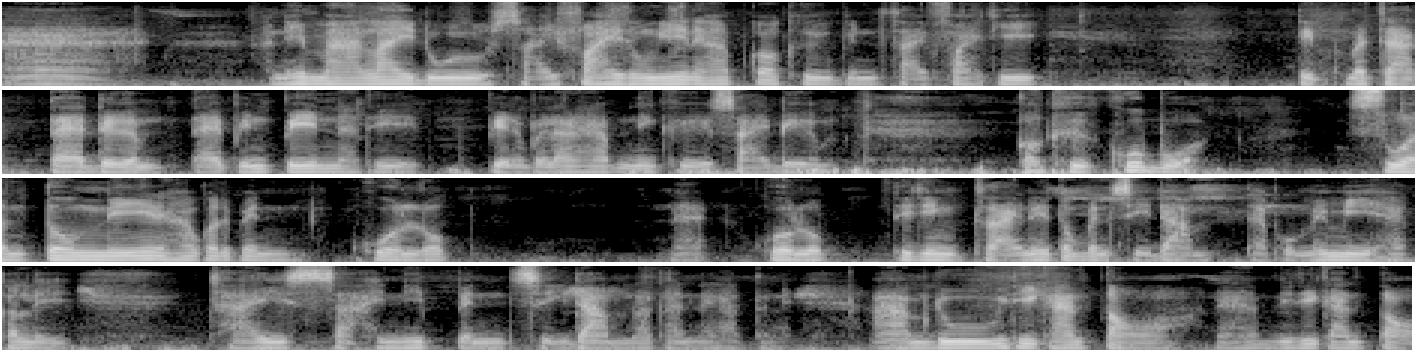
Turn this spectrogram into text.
อ่าอันนี้มาไล่ดูสายไฟตรงนี้นะครับ ก็คือเป็นสายไฟที่ติดมาจากแต่เดิมแต่ปิ้นๆนะที่เปลี่ยนไปแล้วนะครับ นี่คือสายเดิมก็คือขั้วบวก ส่วนตรงนี้นะครับก็จะเป็นขั้วลบนะขั้วลบที่จริงสายนี้ต้องเป็นสีดำแต่ผมไม่มีฮะก็เลยใช้สายนี้เป็นสีดำแล้วกันนะครับตรงนี้อ่ามดูวิธีการต่อนะครับวิธีการต่อ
